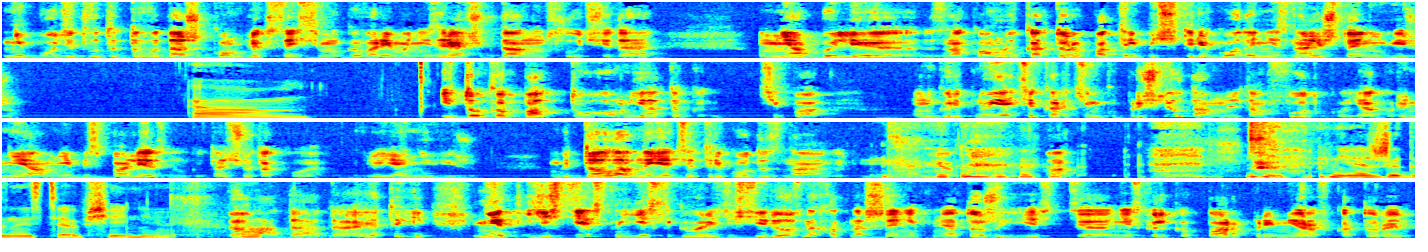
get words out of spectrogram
не будет вот этого даже комплекса, если мы говорим о незрячих в данном случае, да. У меня были знакомые, которые по 3-4 года не знали, что я не вижу. Эм, И только потом я так, типа, он говорит, ну я тебе картинку пришлю там или там фотку. Я говорю, не, а мне бесполезно. Он говорит, а что такое? Я говорю, я не вижу. Он говорит, да ладно, я тебя три года знаю. Он говорит, ну, я говорю? Неожиданности общения. Да, да, да, это и- Нет, естественно, если говорить о серьезных отношениях, у меня тоже есть э, несколько пар примеров, которые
